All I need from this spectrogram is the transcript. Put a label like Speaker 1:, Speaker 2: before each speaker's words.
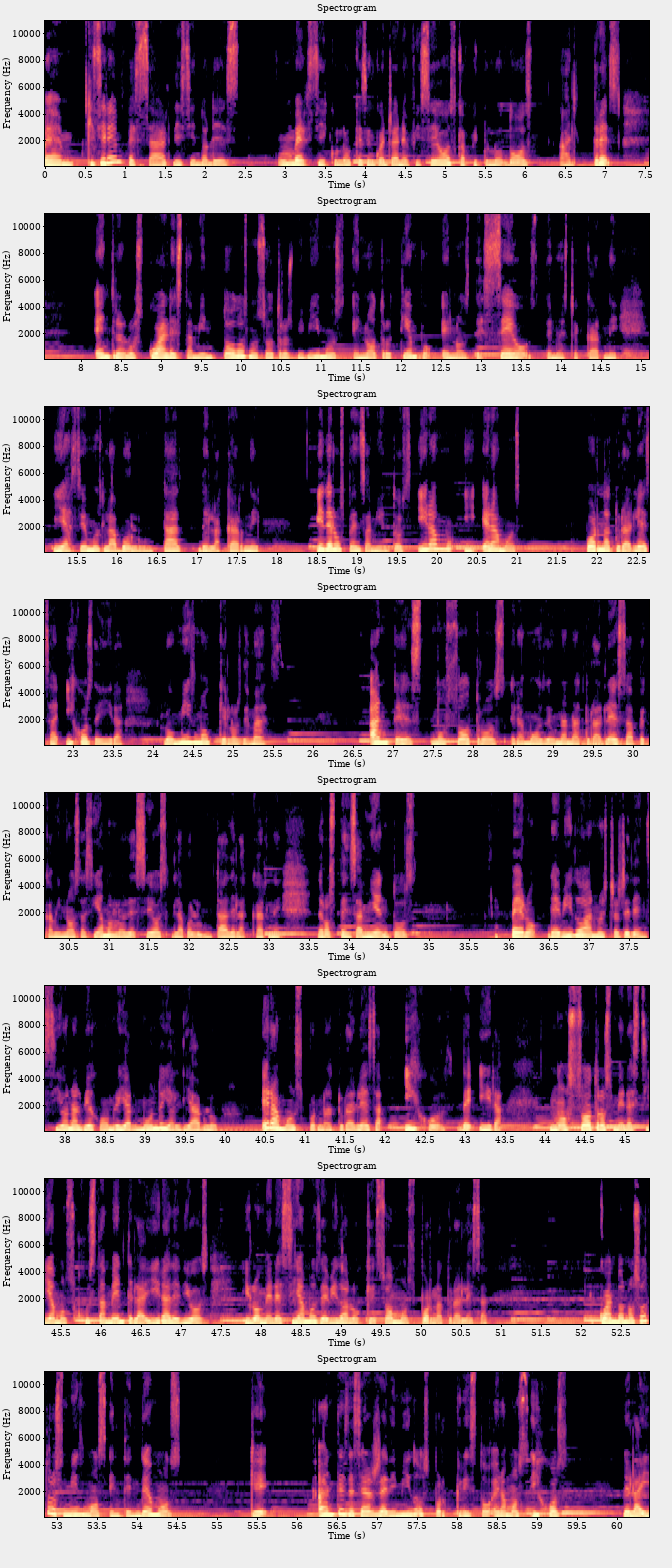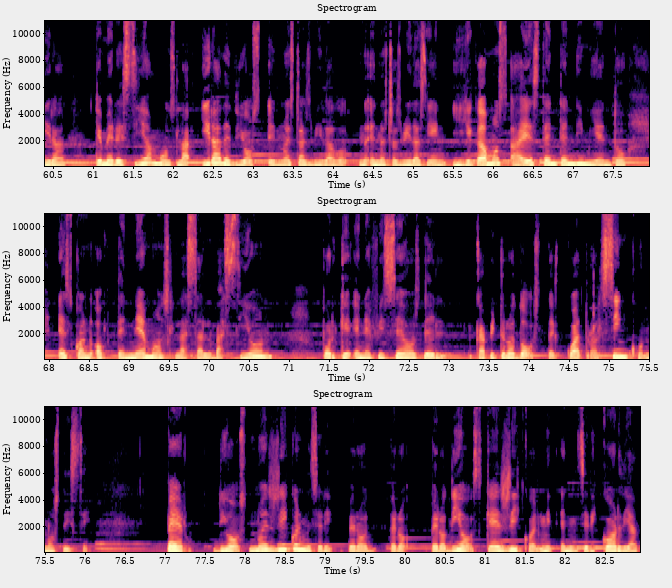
Speaker 1: Em, quisiera empezar diciéndoles un versículo que se encuentra en Efeseos capítulo 2 al 3, entre los cuales también todos nosotros vivimos en otro tiempo en los deseos de nuestra carne y hacemos la voluntad de la carne y de los pensamientos y éramos por naturaleza hijos de ira, lo mismo que los demás. Antes nosotros éramos de una naturaleza pecaminosa, hacíamos los deseos la voluntad de la carne, de los pensamientos, pero debido a nuestra redención al viejo hombre y al mundo y al diablo, éramos por naturaleza hijos de ira. Nosotros merecíamos justamente la ira de Dios y lo merecíamos debido a lo que somos por naturaleza. Cuando nosotros mismos entendemos que antes de ser redimidos por Cristo éramos hijos de la ira, que merecíamos la ira de Dios en nuestras vidas, en nuestras vidas y, llegamos a este entendimiento es cuando obtenemos la salvación, porque en Efeseos del capítulo 2 del 4 al 5 nos dice, pero Dios no es rico en misericordia, pero, pero pero Dios, que es rico en, misericordia,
